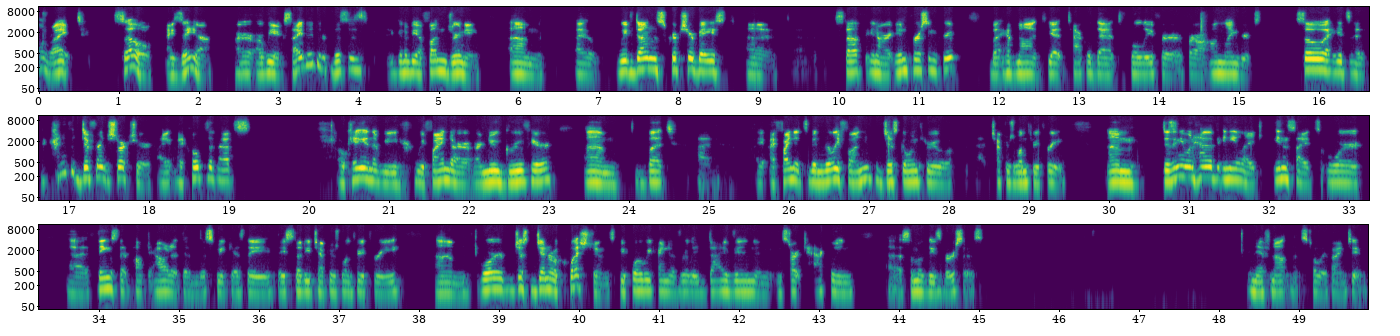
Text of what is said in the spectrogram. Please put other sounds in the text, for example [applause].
All right. So, Isaiah, are, are we excited? This is going to be a fun journey. Um, I, we've done scripture based uh, stuff in our in person group, but have not yet tackled that fully for, for our online groups. So, it's a, a kind of a different structure. I, I hope that that's okay and that we, we find our, our new groove here. Um, but I, I find it's been really fun just going through uh, chapters one through three. Um, does anyone have any like insights or uh, things that popped out at them this week as they they studied chapters one through three, um, or just general questions before we kind of really dive in and, and start tackling uh, some of these verses? And if not, that's totally fine too.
